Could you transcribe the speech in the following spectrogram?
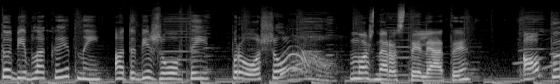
Тобі блакитний, а тобі жовтий. Прошу. Можна розстеляти. Оп.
